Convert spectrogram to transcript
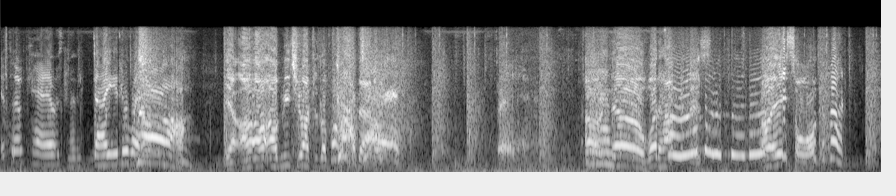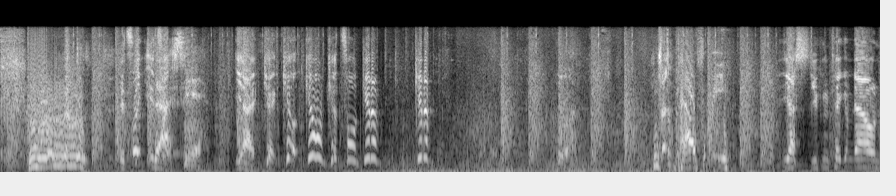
It's okay, I was gonna die either way. Ah! Yeah, I'll, I'll, I'll meet you after the boss battle. Oh, oh no, what happened to this? Oh, hey, Soul, welcome back. It's like, it's That's like, it. yeah, ki- kill, kill him, Kid Soul, get him, get him. He's too powerful for me. Yes, you can take him down.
